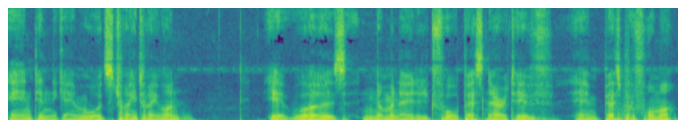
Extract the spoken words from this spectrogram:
And in the Game Awards 2021, it was nominated for Best Narrative and Best Performer.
